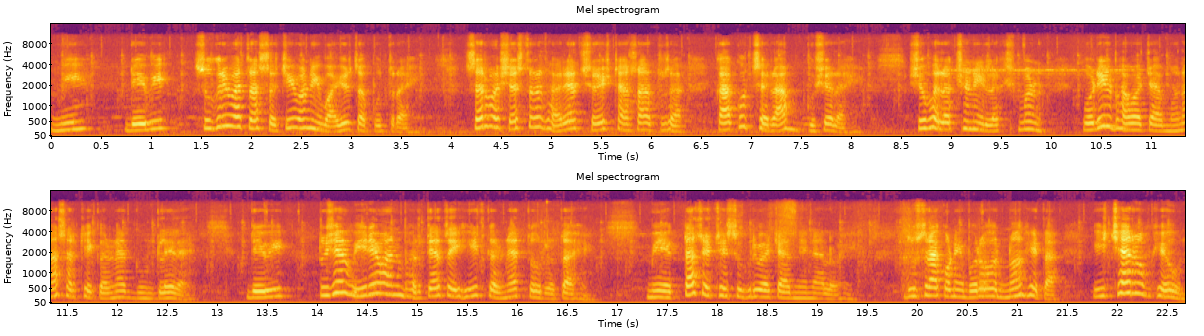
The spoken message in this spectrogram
मी देवी सुग्रीवाचा सचिव आणि वायूचा पुत्र आहे. सर्व शस्त्रधाऱ्यात श्रेष्ठ असा तुझा काकुत्स राम कुशल आहे. शुभलक्षणी लक्ष्मण वडील भावाच्या मनासारखे करण्यात गुंतलेला आहे. देवी तुझ्या वीर्यवान भरत्याचे हित करण्यात तो रत आहे. मी एकटाच येथे सुग्रीवाच्या आज्ञेने आलो आहे. दुसरा कोणी बरोबर न घेता इच्छारूप घेऊन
